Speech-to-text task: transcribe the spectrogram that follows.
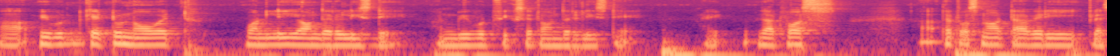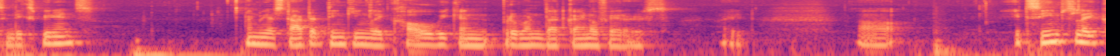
uh, we would get to know it only on the release day and we would fix it on the release day right? That was uh, that was not a very pleasant experience. And we had started thinking like how we can prevent that kind of errors right uh, it seems like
